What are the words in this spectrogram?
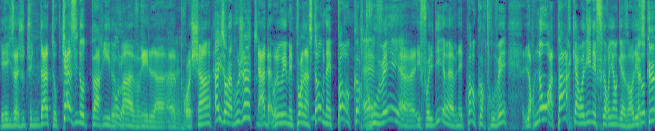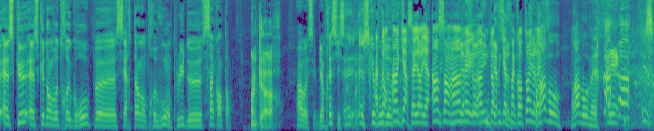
Et ils ajoutent une date au Casino de Paris le Oh là. 20 avril euh, ouais. prochain. Ah, ils ont la bougeotte Ah bah oui, oui, mais pour l'instant, vous n'avez pas encore Eh. trouvé, euh, il faut le dire, vous n'avez pas encore trouvé leur nom à part Caroline et Florian Gazan. Les Est-ce autres, que, est-ce que, est-ce que dans votre groupe, euh, certains d'entre vous ont plus de 50 ans? Un quart. Ah ouais, c'est bien précis. ça. Est-ce que vous Attends, devez- un quart, ça veut dire il y a un, cin- un personne, une une personne qui a personne. 50 ans, il reste. Bravo, bravo, mais là, allez, ils sont-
